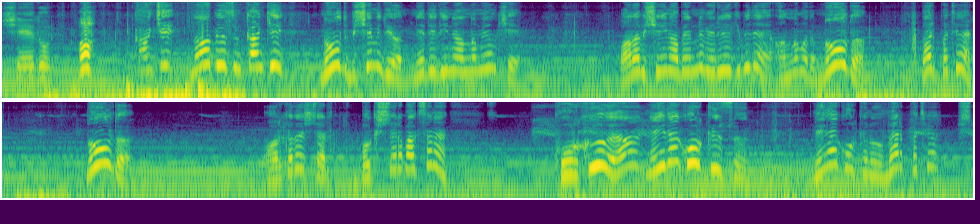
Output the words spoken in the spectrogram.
şeye doğru. Ah! Kanki ne yapıyorsun kanki? Ne oldu bir şey mi diyor? Ne dediğini anlamıyorum ki. Bana bir şeyin haberini veriyor gibi de anlamadım. Ne oldu? Ver pati ver. Ne oldu? Arkadaşlar bakışlara baksana. Korkuyor ya. Neyden korkuyorsun? Neyden korkuyorsun oğlum? Ver pati ver. Şşt.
